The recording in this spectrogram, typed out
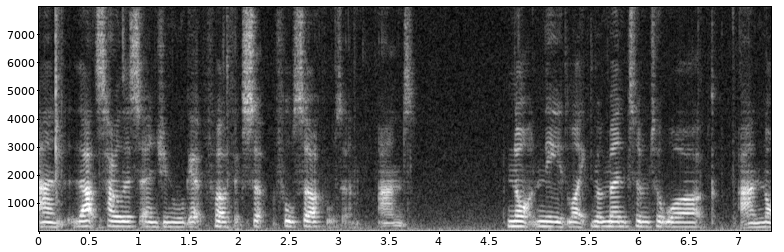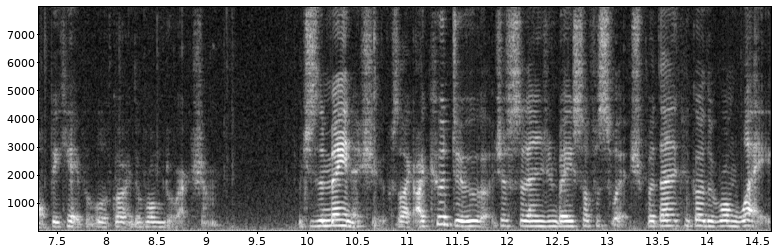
And that's how this engine will get perfect full circles in. And not need like momentum to work and not be capable of going the wrong direction. Which is the main issue. Because like I could do just an engine based off a switch, but then it could go the wrong way.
